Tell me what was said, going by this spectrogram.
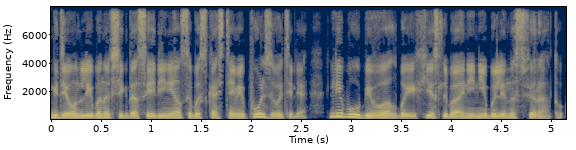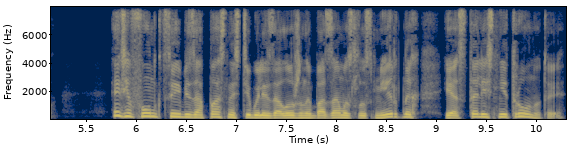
где он либо навсегда соединялся бы с костями пользователя, либо убивал бы их, если бы они не были на сферату. Эти функции безопасности были заложены по замыслу смертных и остались нетронуты.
